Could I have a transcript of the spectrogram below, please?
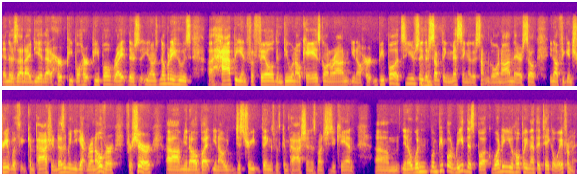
and there's that idea that hurt people hurt people right there's you know there's nobody who's uh, happy and fulfilled and doing okay is going around you know hurting people it's usually mm-hmm. there's something missing or there's something going on there so you know if you can treat it with compassion doesn't mean you get run over for sure um, you know but you know just treat things with compassion as much as you can. Um, you know, when when people read this book, what are you hoping that they take away from it?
